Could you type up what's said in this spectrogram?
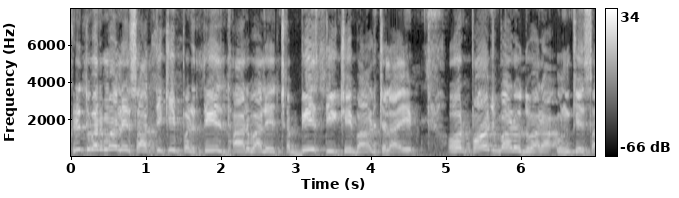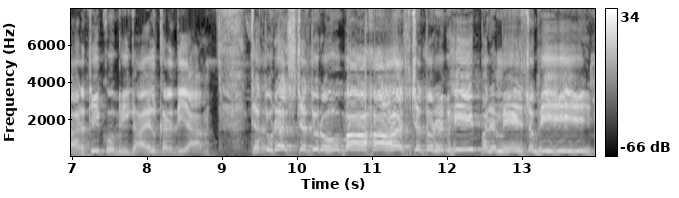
कृतवर्मा ने सात्विकी पर तेज धार वाले छब्बीस तीखे बाढ़ चलाए और पाँच बाणों द्वारा उनके सारथी को भी घायल कर दिया। चतुरश्चतुरो बाहाश्चतुर्भि परमेशु भी।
